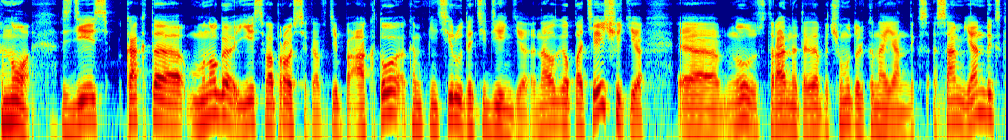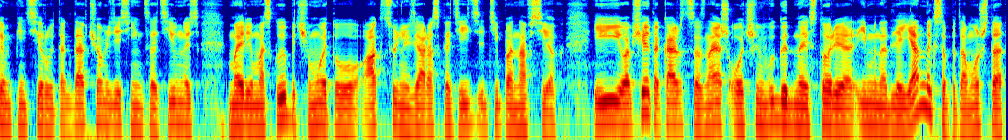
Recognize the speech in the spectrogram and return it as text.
Но здесь как-то много есть вопросиков, типа, а кто компенсирует эти деньги? Налогоплательщики? Э, ну, странно тогда, почему только на Яндекс? Сам Яндекс компенсирует, тогда в чем здесь инициативность мэрии Москвы, почему эту акцию нельзя раскатить, типа, на всех? И вообще это кажется, знаешь, очень выгодная история именно для Яндекса, потому что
